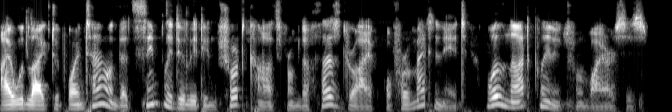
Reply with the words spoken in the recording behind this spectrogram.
I would like to point out that simply deleting shortcuts from the flash drive or formatting it will not clean it from viruses.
